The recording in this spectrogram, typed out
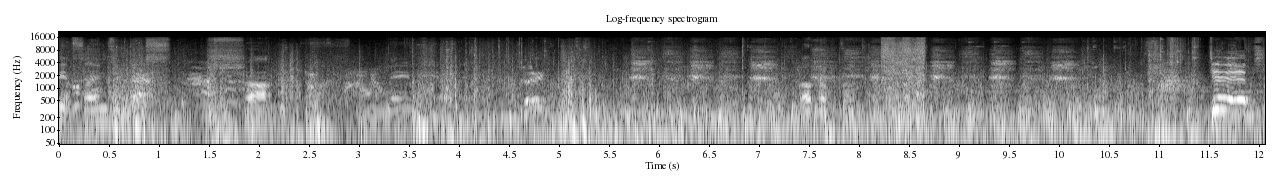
Is he gonna be at flames or next shot? Maybe. Oh, no, flames. Dibs!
